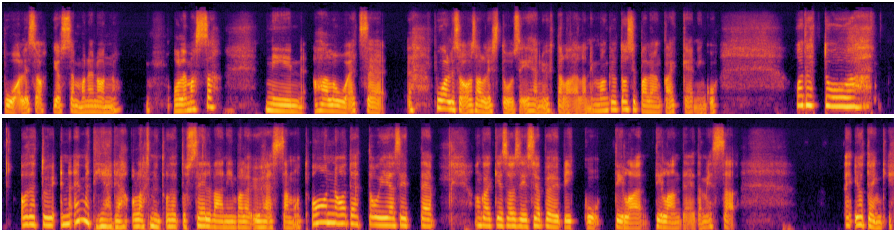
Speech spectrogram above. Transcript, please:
puoliso, jos semmoinen on olemassa, niin haluaa, että se puoliso osallistuu siihen yhtä lailla. Niin mä oon kyllä tosi paljon kaikkea niin kuin otettu, otettu, no en mä tiedä, ollaanko nyt otettu selvää niin paljon yhdessä, mutta on otettu ja sitten on kaikki sellaisia söpöjä tilanteita, missä jotenkin,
